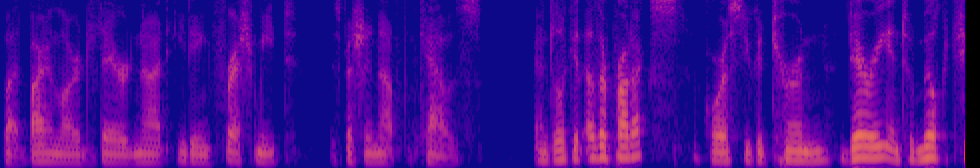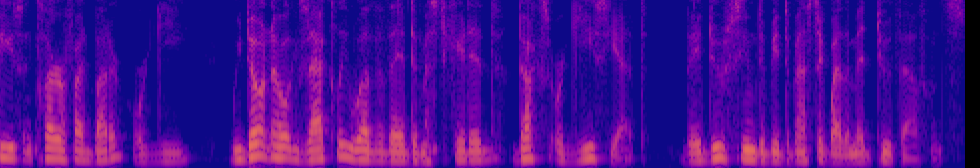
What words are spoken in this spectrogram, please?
but by and large, they're not eating fresh meat, especially not from cows. And look at other products, of course, you could turn dairy into milk, cheese, and clarified butter, or ghee. We don't know exactly whether they domesticated ducks or geese yet. They do seem to be domestic by the mid 2000s.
